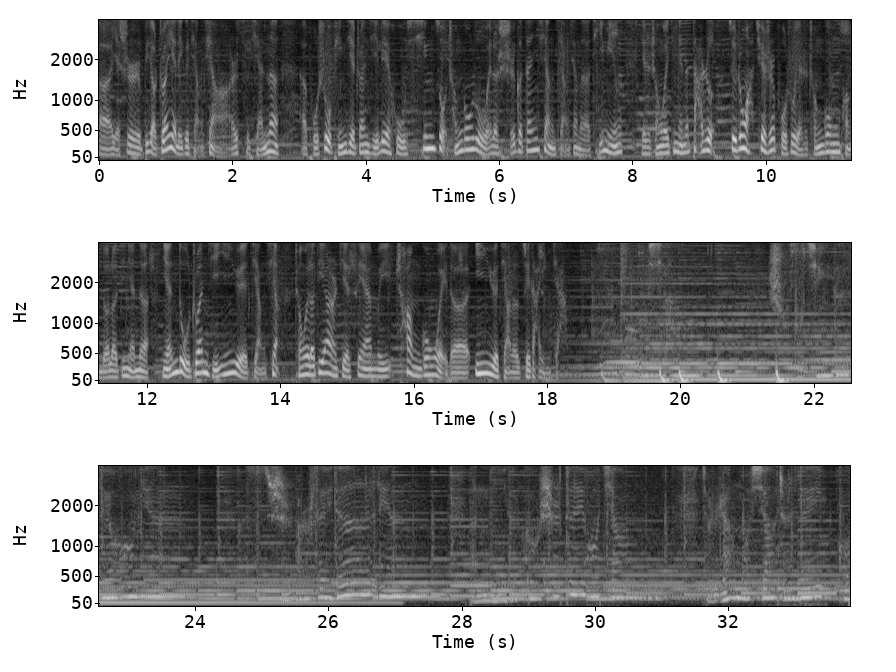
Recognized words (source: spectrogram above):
呃，也是比较专业的一个奖项啊。而此前呢，呃，朴树凭借专辑《猎户星座》成功入围了十个单项奖项的提名，也是成为今年的大热。最终啊，确实朴。朴树也是成功捧得了今年的年度专辑音乐奖项，成为了第二届 CMV 唱工委的音乐奖的最大赢家。数不尽的流年，似是而非的脸，你的故事对我讲，就让我笑着泪光。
